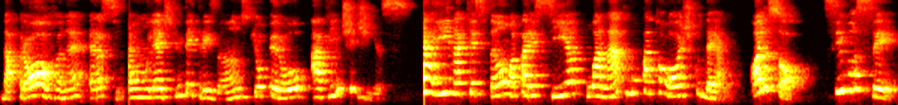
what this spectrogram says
da prova, né, era assim, uma mulher de 33 anos que operou há 20 dias aí, na questão, aparecia o anátomo patológico dela. Olha só, se você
